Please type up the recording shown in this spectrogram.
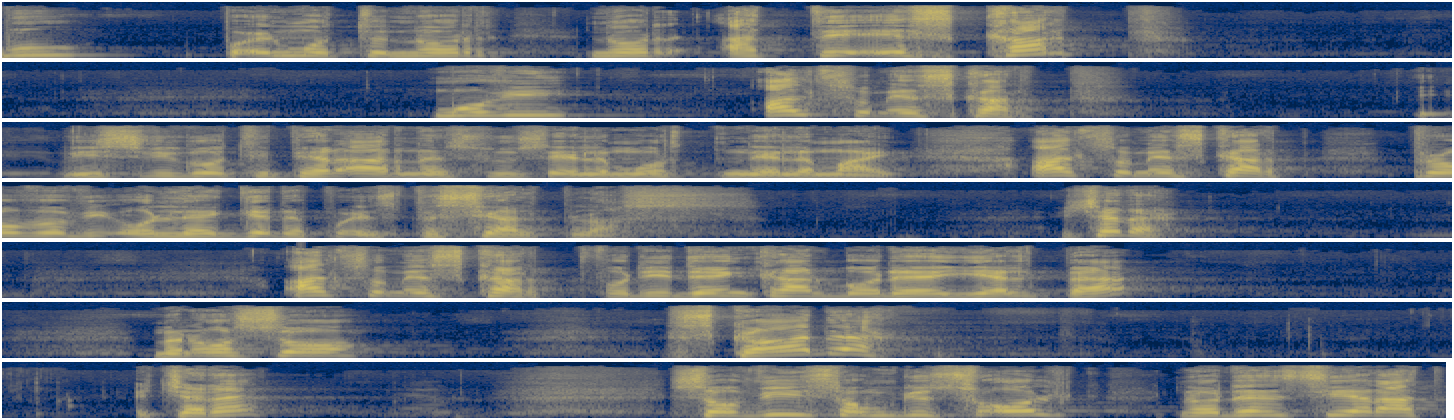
bo på en måte Når, når at det er skarp, må vi Alt som er skarp Hvis vi går til Per Arnes hus eller Morten eller meg Alt som er skarp, prøver vi å legge det på en spesiell plass. Ikke det? Alt som er skarp, fordi den kan både hjelpe, men også skade. Ikke det? Så vi som Guds folk, når den sier at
